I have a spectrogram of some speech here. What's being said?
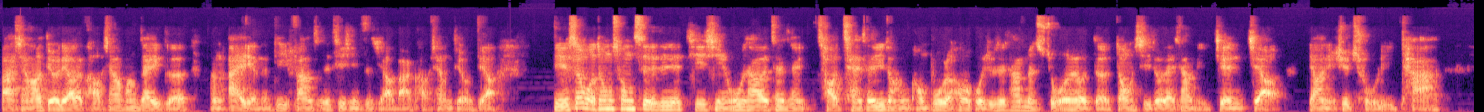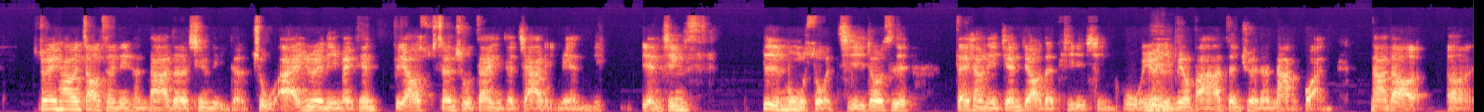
把想要丢掉的烤箱放在一个很碍眼的地方，只是提醒自己要把烤箱丢掉。你的生活中充斥的这些提醒物，它会造成产产生一种很恐怖的后果，就是他们所有的东西都在向你尖叫，要你去处理它，所以它会造成你很大的心理的阻碍，因为你每天只要身处在你的家里面，你眼睛。日目所及都是在向你尖叫的提醒物，因为你没有把它正确的纳管，纳到呃，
